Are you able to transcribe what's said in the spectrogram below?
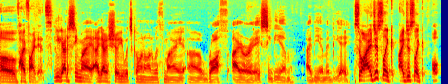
of high finance. You got to see my. I got to show you what's going on with my uh, Roth IRA, CBM, IBM, NBA. So I just like I just like oh,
